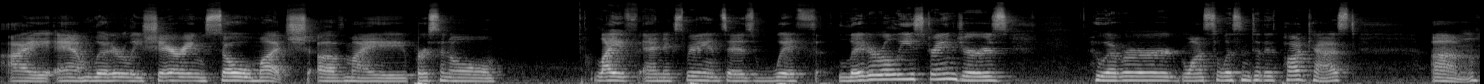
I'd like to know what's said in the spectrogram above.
I am literally sharing so much of my personal life and experiences with literally strangers whoever wants to listen to this podcast um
